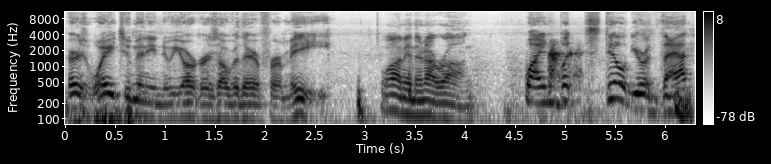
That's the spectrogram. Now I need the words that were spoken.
there's way too many New Yorkers over there for me." Well, I mean, they're not wrong. Why? But still, you're that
